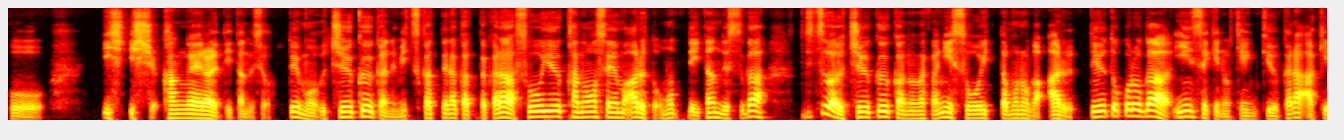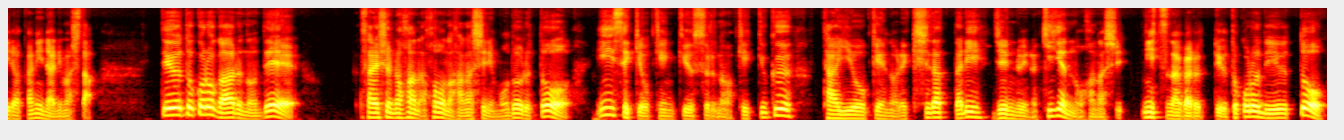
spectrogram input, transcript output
こう、一一種考えられていたんですよ。というのも宇宙空間で見つかってなかったから、そういう可能性もあると思っていたんですが、実は宇宙空間の中にそういったものがあるっていうところが隕石の研究から明らかになりました。っていうところがあるので、最初の方の話に戻ると、隕石を研究するのは結局太陽系の歴史だったり人類の起源のお話につながるっていうところで言うと、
